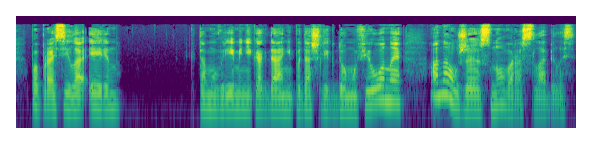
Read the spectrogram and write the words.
— попросила Эрин. К тому времени, когда они подошли к дому Фионы, она уже снова расслабилась.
